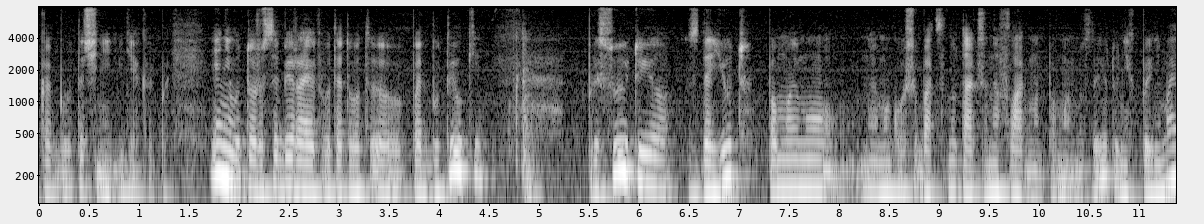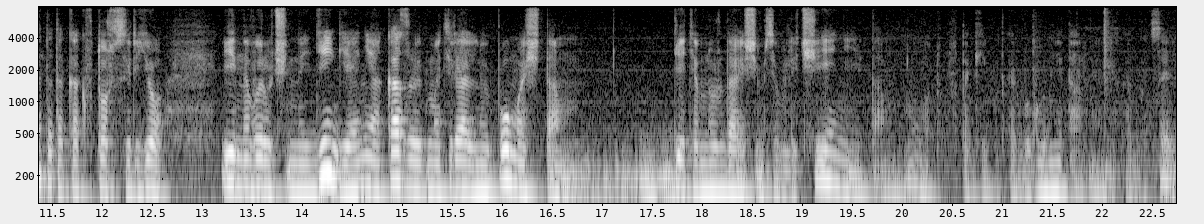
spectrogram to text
как бы уточнить, где как бы. И они вот тоже собирают вот это вот под бутылки, прессуют ее, сдают, по-моему, ну, я могу ошибаться, но также на флагман, по-моему, сдают, у них принимают это как вторсырье. И на вырученные деньги они оказывают материальную помощь там детям, нуждающимся в лечении, там, ну, вот в такие вот как бы гуманитарные у них как бы цели,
